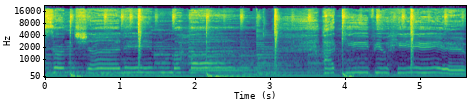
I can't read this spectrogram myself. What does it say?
sunshine in my heart. I keep you here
